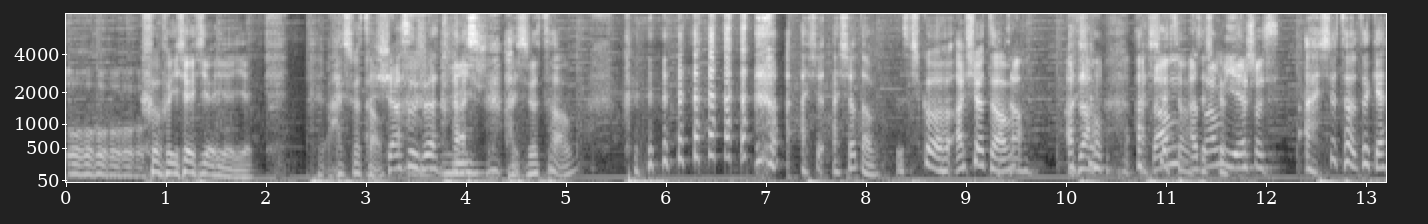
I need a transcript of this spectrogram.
Ого. Ой-ой-ой-ой. А що там? Щас уже А, дві. а що там? А що, а що там? Сашко, а що там? Там, а там, а що там, там, а там є щось. А що там таке?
